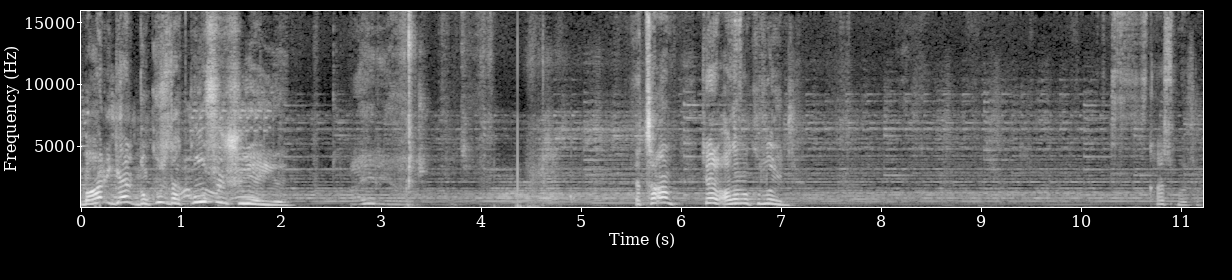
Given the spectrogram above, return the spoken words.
Bari gel 9 dakika olsun şu yayın. Hayır. Ya tamam gel adam akıllı oyun. Kasma hocam.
